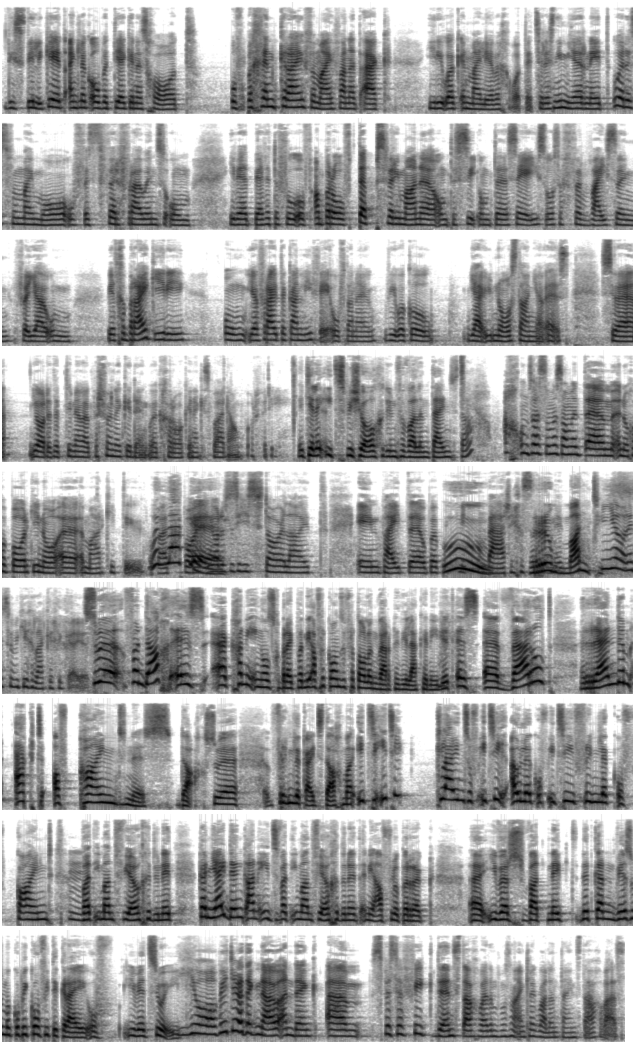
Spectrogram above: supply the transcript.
die stilletjie het eintlik al betekenis gehad of begin kry vir my vandat ek hierdie ook in my lewe gehad het. So dis nie meer net o, dis vir my ma of is vir vrouens om jy weet beter te voel of amper of tips vir die manne om te sê om te sê hier's 'n verwysing vir jou om weet gebruik hierdie om jou vrou te kan lief hê of dan nou wie ook al jou naaste aan jou is. So ja, dit het toe nou 'n persoonlike ding ook geraak en ek is baie dankbaar vir dit. Het jy iets spesiaal gedoen vir Valentynsdag? Ag, ons was sommer saam met ehm um, nog 'n paartjie na 'n 'n markie toe. O, Wat lekker. baie- Ja, dis soos hierdie starlight en buite op 'n bergie gesit. Romanties. Ja, net so 'n bietjie lekker gekuier. So vandag is ek gaan nie Engels gebruik want die Afrikaanse vertaling werk net nie lekker nie. Dit is 'n wêreld random act of kindness dag. So eh, vriendelikheidsdag, maar ietsie ietsie kleins of ietsie oulik of ietsie vriendelik of kind mm. wat iemand vir jou gedoen het. Kan jy dink aan iets wat iemand vir jou gedoen het in die afgelope ruk? Uh iewers wat net dit kan wees om 'n koppie koffie te kry of jy weet so iets. Ja, weet jy wat ek nou aan dink? Um, spesifiek Dinsdag wat ons nou eintlik Valentynsdag was.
